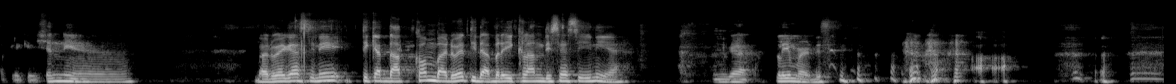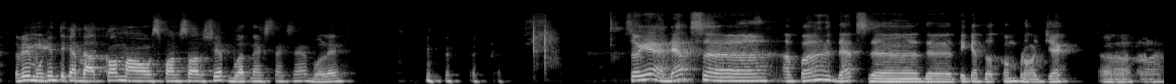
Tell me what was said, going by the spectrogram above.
applicationnya. By the way guys, ini tiket.com by the way tidak beriklan di sesi ini ya. Enggak. Disclaimer di sini. Tapi mungkin tiket.com mau sponsorship buat next nextnya boleh. So yeah, that's uh, apa? That's the the ticket.com project. Uh,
